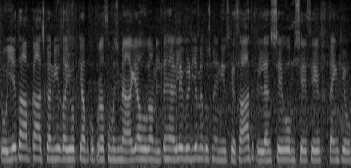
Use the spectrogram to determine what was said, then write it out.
तो ये था आपका आज का न्यूज़ आई होप कि आपको पूरा समझ में आ गया होगा। मिलते हैं अगले वीडियो में कुछ नए न्यूज़ के साथ। Stay home stay safe thank you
